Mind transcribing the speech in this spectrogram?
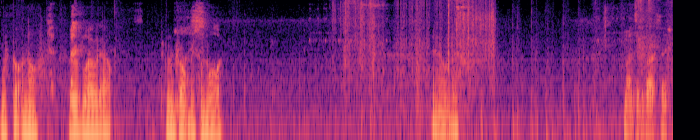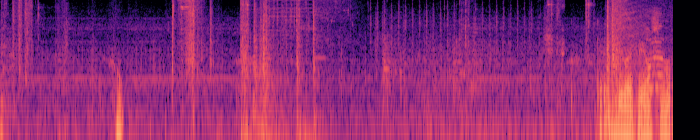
We've got enough. There's loadout. Gonna drop me some more. Yeah, I'll do. Mine's at the bar station. Cool. Get a UAV or something.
